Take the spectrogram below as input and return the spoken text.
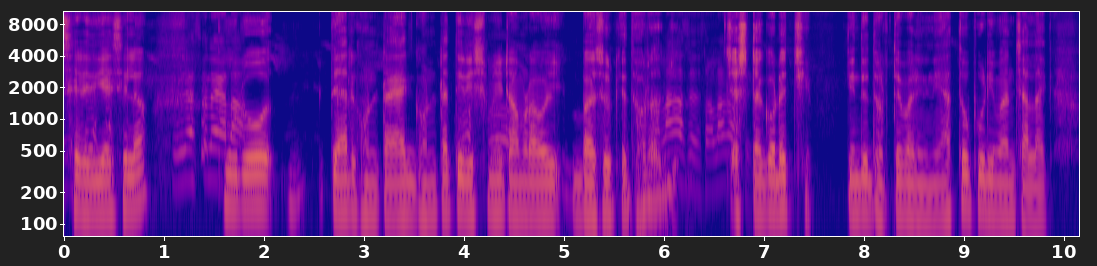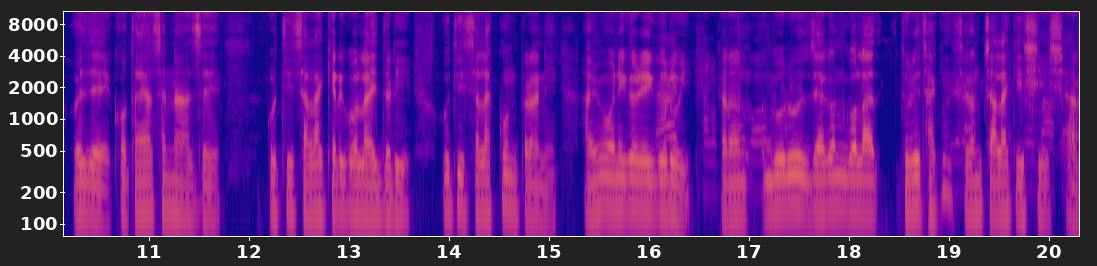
ছেড়ে দিয়েছিল। পুরো দেড় ঘণ্টা, এক ঘণ্টা, তিরিশ মিনিট আমরা ওই বাছুরকে ধরার চেষ্টা করেছি, কিন্তু ধরতে পারিনি। এত পরিমাণ চালাক। ওই যে কথায় আছে না যে, অতি চালাকের গলায় ধরি, অতি চালাক কোন প্রাণী? আমি মনে করি এই গরুই। কারণ গরু যখন গলা ধরে থাকে সেখন চালাকি শেষ। আর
